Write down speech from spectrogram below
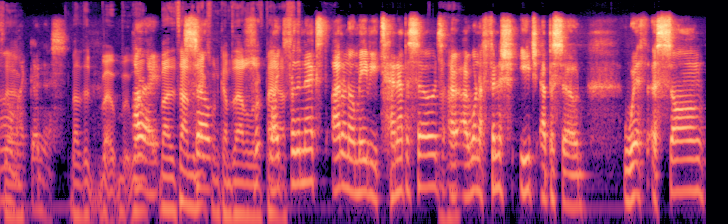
Oh my goodness. by the by, by- All right. by the time the So, next one comes out, it'll For- have like for the next, I don't know, maybe ten episodes. Uh-huh. I, I want to finish each episode with a song,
